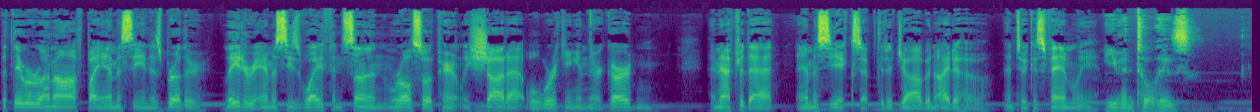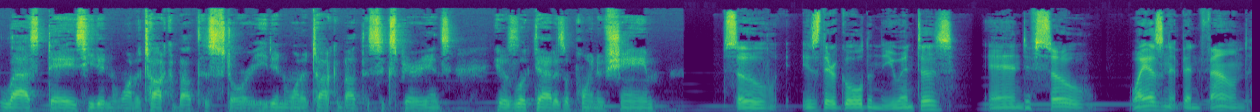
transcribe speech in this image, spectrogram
but they were run off by Amacy and his brother. Later, Amacy's wife and son were also apparently shot at while working in their garden. And after that, Amacy accepted a job in Idaho and took his family. Even till his last days, he didn't want to talk about this story. He didn't want to talk about this experience. It was looked at as a point of shame. So, is there gold in the Uintas? And if so, why hasn't it been found?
